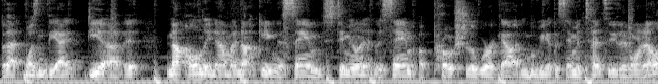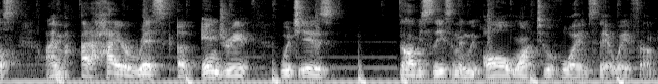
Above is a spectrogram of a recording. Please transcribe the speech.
but that wasn't the idea of it, not only now am I not getting the same stimulant, the same approach to the workout and moving at the same intensity as everyone else, I'm at a higher risk of injury, which is obviously something we all want to avoid and stay away from.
